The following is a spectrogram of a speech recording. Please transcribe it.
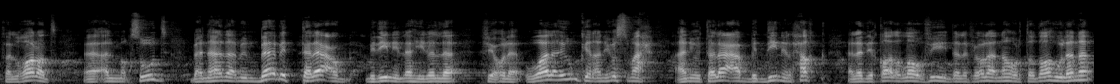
فالغرض آه، المقصود بأن هذا من باب التلاعب بدين الله جل في علا ولا يمكن أن يسمح أن يتلاعب بالدين الحق الذي قال الله فيه جل في علا أنه ارتضاه لنا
